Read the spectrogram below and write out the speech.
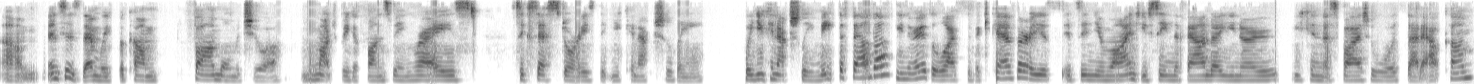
Um, and since then, we've become far more mature, much bigger funds being raised, success stories that you can actually where you can actually meet the founder. You know, the likes of a Canva is it's in your mind. You've seen the founder. You know, you can aspire towards that outcome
